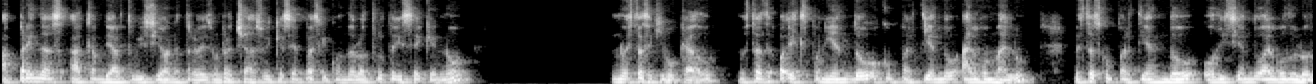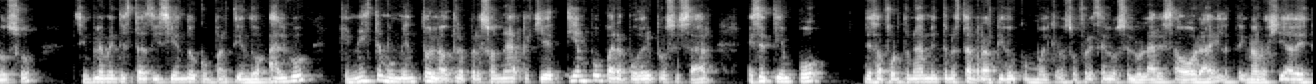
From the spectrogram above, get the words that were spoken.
aprendas a cambiar tu visión a través de un rechazo y que sepas que cuando el otro te dice que no, no estás equivocado, no estás exponiendo o compartiendo algo malo, no estás compartiendo o diciendo algo doloroso, simplemente estás diciendo o compartiendo algo que en este momento la otra persona requiere tiempo para poder procesar. Ese tiempo desafortunadamente no es tan rápido como el que nos ofrecen los celulares ahora y la tecnología de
